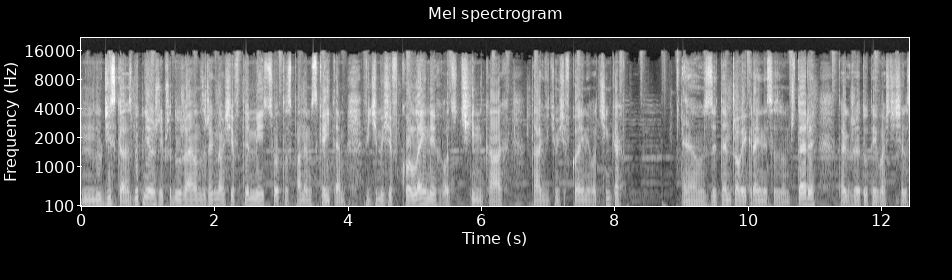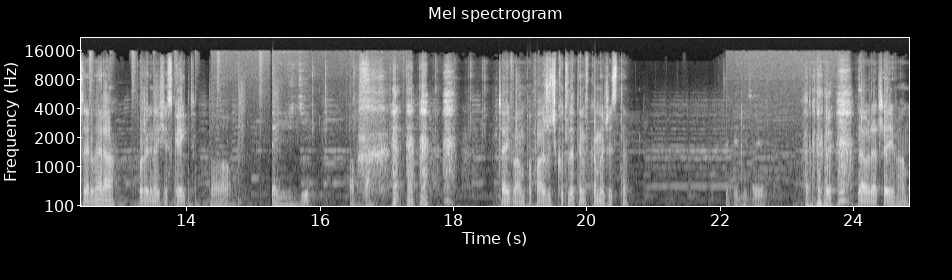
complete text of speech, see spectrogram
mm, ludziska, zbytnio już nie przedłużając, żegnam się w tym miejscu oto z panem Skatem. Widzimy się w kolejnych odcinkach, tak, widzimy się w kolejnych odcinkach e, z Tęczowej Krainy sezon 4, także tutaj właściciel serwera, pożegnaj się Skate. To... jeździ. Papa. Cześć wam, papa, rzuć kotletem w kamerzystę. Czekaj, gdzie to jest? Dobra, cześć wam.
